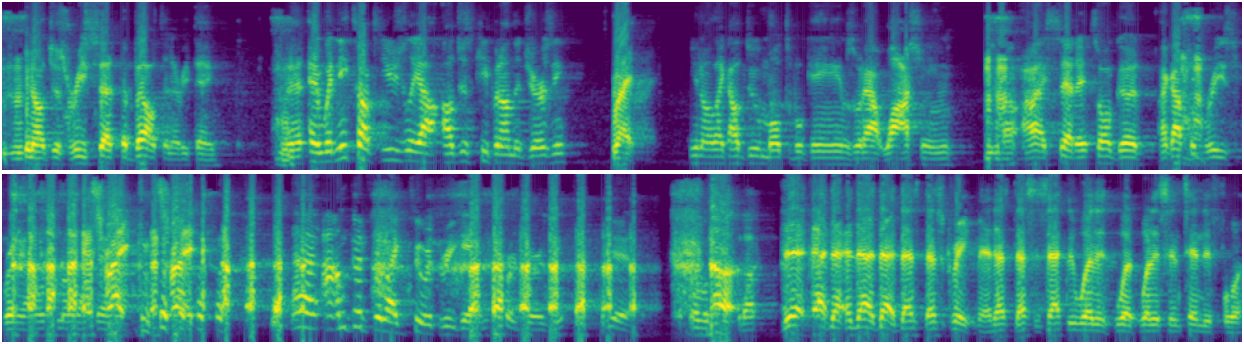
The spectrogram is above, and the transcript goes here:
hmm You know, just reset the belt and everything. Mhm. And, with Neat Tucks, usually I'll, I'll just keep it on the jersey. Right. You know, like I'll do multiple games without washing. Mhm. Uh, I said it. It's all good. I got Febreze spray. I don't smell that That's right. That's right. Uh, I'm good for like two or three games per jersey. Yeah. No. Yeah, that, that, that, that, that's that's great, man. That's that's exactly what it what, what it's intended for.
